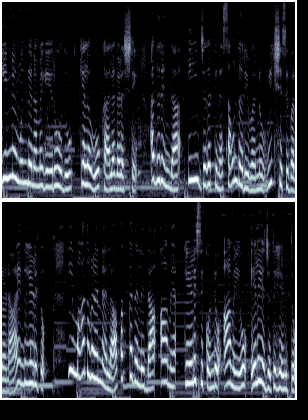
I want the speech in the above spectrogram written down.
ಇನ್ನು ಮುಂದೆ ನಮಗೆ ಇರುವುದು ಕೆಲವು ಕಾಲಗಳಷ್ಟೇ. ಅದರಿಂದ ಈ ಜಗತ್ತಿನ ಸೌಂದರ್ಯವನ್ನು ವೀಕ್ಷಿಸಿ ಬರೋಣ ಎಂದು ಹೇಳಿತು. ಈ ಮಾತುಗಳನ್ನೆಲ್ಲ ಪಕ್ಕದಲ್ಲಿದ್ದ ಆಮೆ ಕೇಳಿಸಿಕೊಂಡು ಆಮೆಯು ಎಲೆಯ ಜೊತೆ ಹೇಳಿತು,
